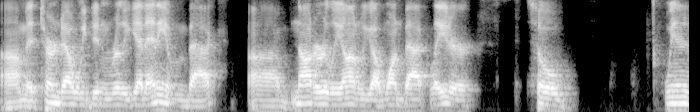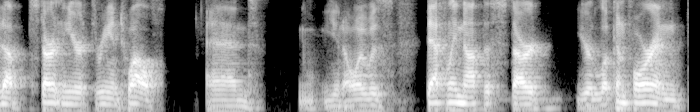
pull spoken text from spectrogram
um, it turned out we didn't really get any of them back. Uh, not early on. We got one back later. So we ended up starting the year three and 12. And, you know, it was definitely not the start you're looking for. And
